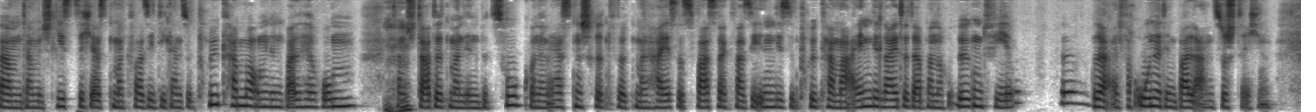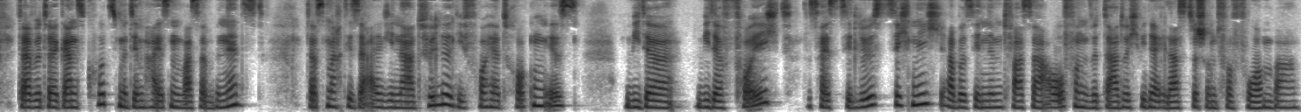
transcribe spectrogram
Ähm, damit schließt sich erstmal quasi die ganze Brühkammer um den Ball herum. Mhm. Dann startet man den Bezug und im ersten Schritt wird mal heißes Wasser quasi in diese Brühkammer eingeleitet, aber noch irgendwie oder einfach ohne den Ball anzustechen. Da wird er ganz kurz mit dem heißen Wasser benetzt. Das macht diese Alginathülle, die vorher trocken ist, wieder, wieder feucht. Das heißt, sie löst sich nicht, aber sie nimmt Wasser auf und wird dadurch wieder elastisch und verformbar.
